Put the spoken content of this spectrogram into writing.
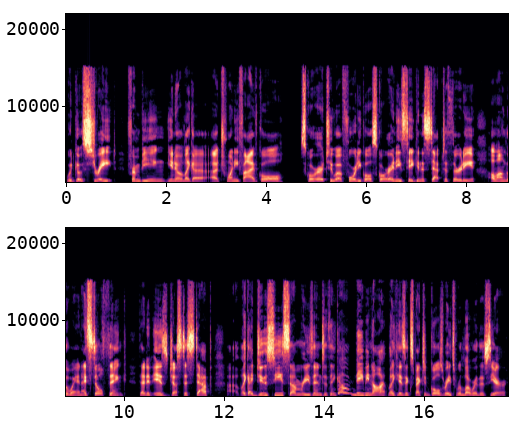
would go straight from being, you know, like a, a 25 goal scorer to a 40 goal scorer. And he's taken a step to 30 along the way. And I still think that it is just a step. Uh, like I do see some reason to think, oh, maybe not. Like his expected goals rates were lower this year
